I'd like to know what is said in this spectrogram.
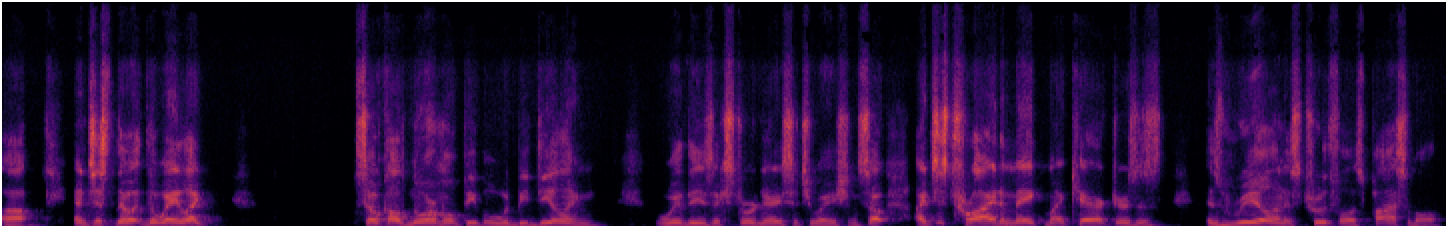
uh, and just the the way like so-called normal people would be dealing with these extraordinary situations. So I just try to make my characters as as real and as truthful as possible.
